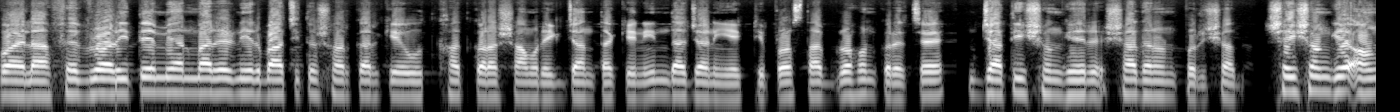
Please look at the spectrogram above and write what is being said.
পয়লা ফেব্রুয়ারিতে মিয়ানমারের নির্বাচিত সরকারকে উৎখাত করা সামরিক জান্তাকে নিন্দা জানিয়ে একটি প্রস্তাব গ্রহণ করেছে জাতিসংঘের সাধারণ পরিষদ সেই সঙ্গে অং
